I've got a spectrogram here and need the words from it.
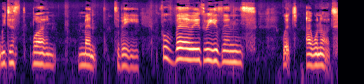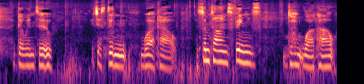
We just weren't meant to be for various reasons, which I will not go into. It just didn't work out. And sometimes things don't work out.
